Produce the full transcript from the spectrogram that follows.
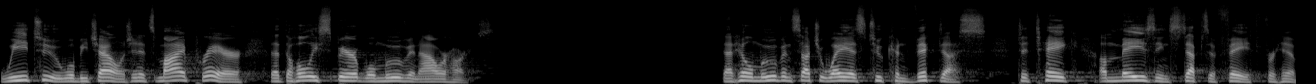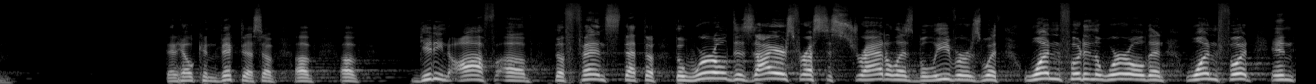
We too will be challenged. And it's my prayer that the Holy Spirit will move in our hearts that He'll move in such a way as to convict us to take amazing steps of faith for Him. That He'll convict us of, of, of getting off of the fence that the, the world desires for us to straddle as believers with one foot in the world and one foot in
